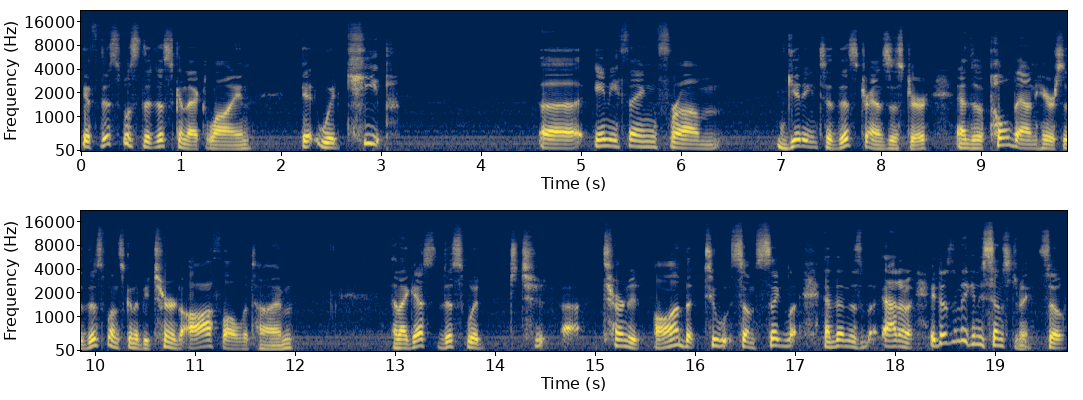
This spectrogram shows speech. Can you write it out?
if this was the disconnect line, it would keep uh, anything from getting to this transistor and the pull down here. So this one's going to be turned off all the time. And I guess this would uh, turn it on, but to some signal. And then this, I don't know. It doesn't make any sense to me. So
